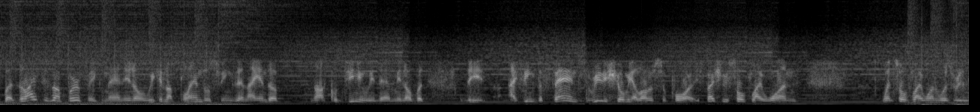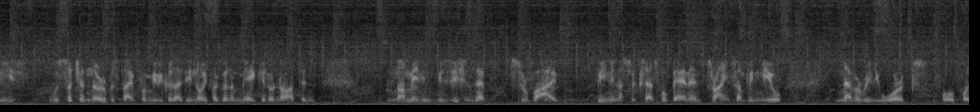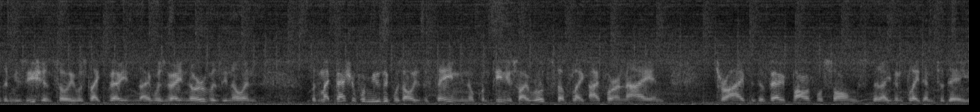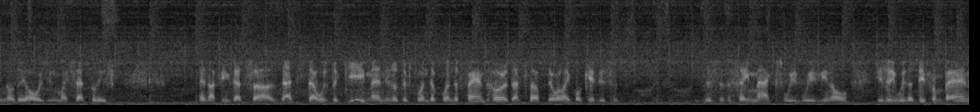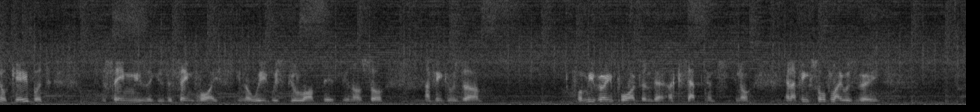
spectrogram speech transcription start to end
but life is not perfect, man. You know, we cannot plan those things, and I end up not continuing them, you know. But the I think the fans really show me a lot of support, especially Soulfly One. When Soulfly One was released, it was such a nervous time for me because I didn't know if I'm gonna make it or not, and not many musicians have survived being in a successful band and trying something new. Never really works for for the musician, so it was like very. I was very nervous, you know, and but my passion for music was always the same, you know, continue. So I wrote stuff like Eye for an Eye and Tribe, the very powerful songs that I even play them today. You know, they're always in my set list. and I think that's uh, that that was the key, man. You know, the, when the when the fans heard that stuff, they were like, okay, this is this is the same Max. We we you know, is it with a different band, okay, but the same music, is the same voice. You know, we we still love this. You know, so I think it was um, for me very important that acceptance. You know, and I think Soulfly was very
